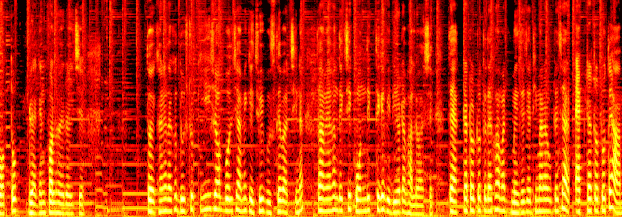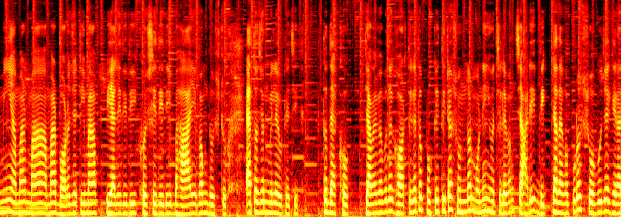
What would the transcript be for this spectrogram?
কত ড্র্যাগন ফল হয়ে রয়েছে। তো এখানে দেখো দুষ্টু কী সব বলছে আমি কিছুই বুঝতে পারছি না। তো আমি এখন দেখছি কোন দিক থেকে ভিডিওটা ভালো আসে। তো একটা টোটোতে দেখো আমার মেজো জেঠিমারা উঠেছে আর একটা টোটোতে আমি, আমার মা, আমার বড় জেঠিমা, পিয়ালি দিদি, খুশি দিদি, ভাই এবং দুষ্টু এতজন মিলে উঠেছি। তো দেখো জামাইবাবুদের ঘর থেকে তো প্রকৃতিটা সুন্দর মনেই হচ্ছিল এবং চারিদিকটা দেখো পুরো সবুজে ঘেরা,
